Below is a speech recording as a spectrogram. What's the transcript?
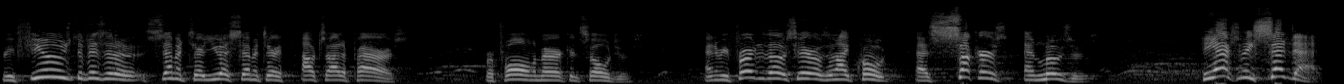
refused to visit a cemetery, U.S. cemetery outside of Paris for fallen American soldiers. And he referred to those heroes, and I quote, as suckers and losers. He actually said that.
